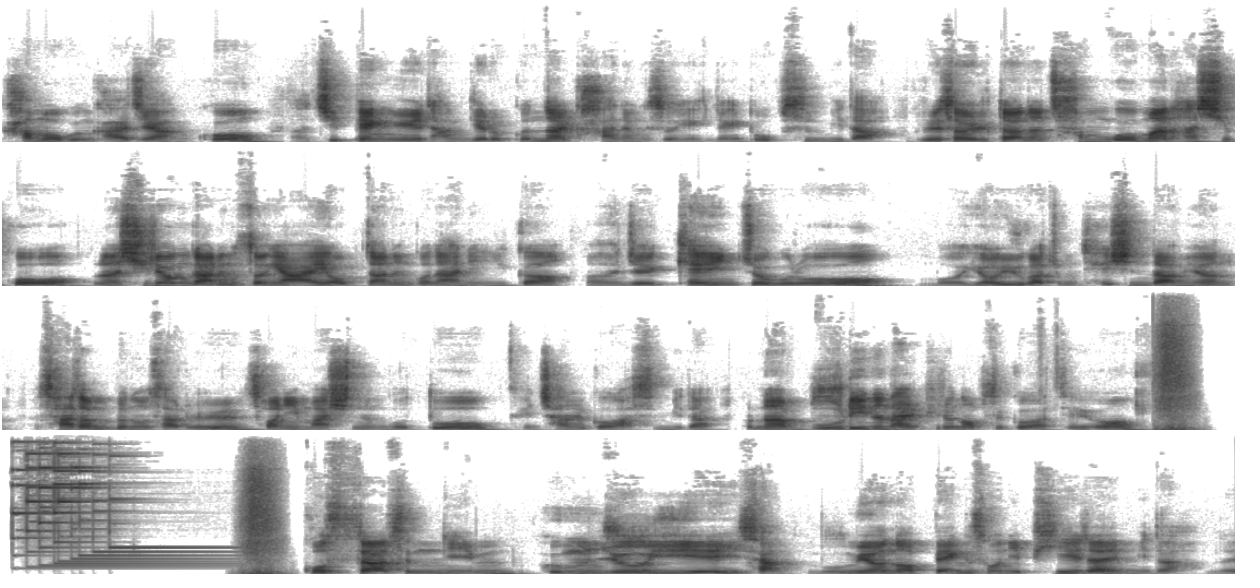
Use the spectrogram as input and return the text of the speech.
감옥은 가지 않고 어, 집행유예 단계로 끝날 가능성이 굉장히 높습니다. 그래서 일단은 참고만 하시고, 그러나 실형 가능성이 아예 없다는 건 아니니까, 어, 이제 개인적으로 뭐 여유가 좀 되신다면 사선 변호사를 선임하시는 것도 괜찮을 것 같습니다. 그러나 무리는 할 필요는 없을 것 같아요. 꽃사슴님, 음주 2회 이상, 무면허 뺑소니 피해자입니다. 네,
